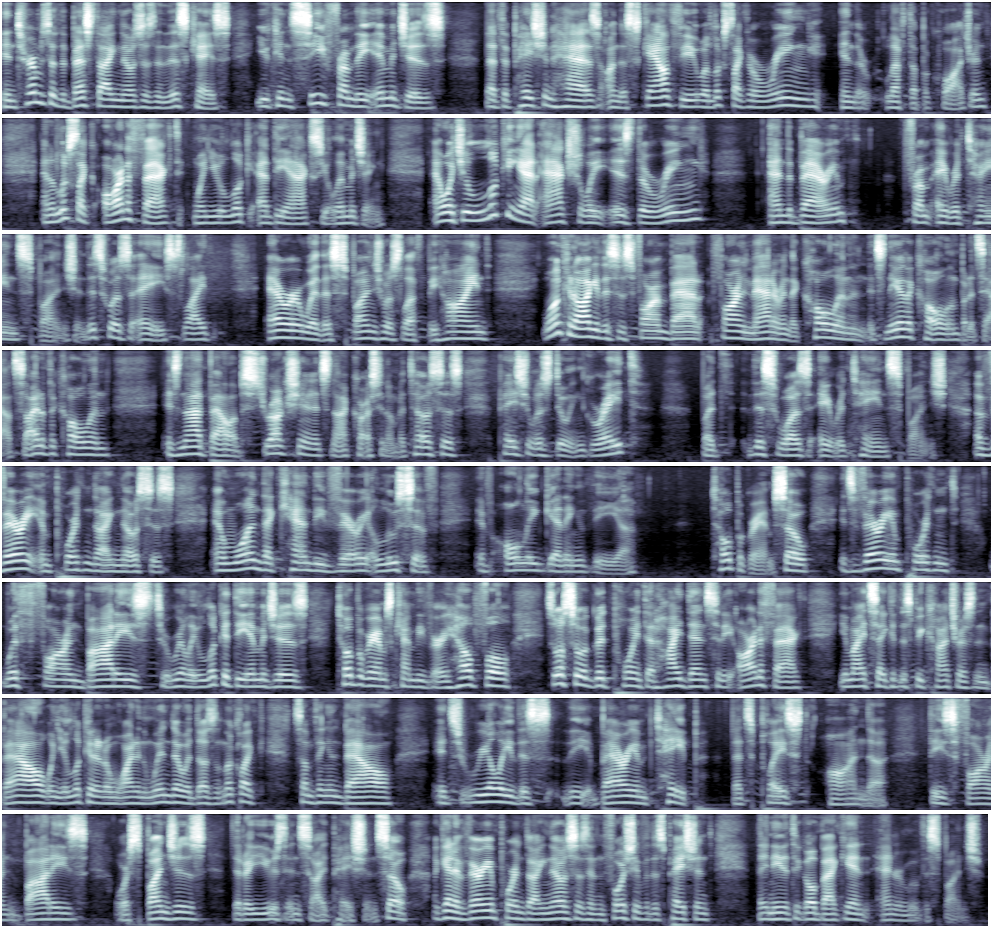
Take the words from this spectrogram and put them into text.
in terms of the best diagnosis in this case, you can see from the images that the patient has on the scout view what looks like a ring in the left upper quadrant, and it looks like artifact when you look at the axial imaging. And what you're looking at actually is the ring and the barium from a retained sponge. And this was a slight error where the sponge was left behind. One could argue this is foreign, foreign matter in the colon. It's near the colon, but it's outside of the colon. It's not bowel obstruction. It's not carcinomatosis. Patient was doing great, but this was a retained sponge. A very important diagnosis and one that can be very elusive if only getting the uh, topogram. So it's very important with foreign bodies to really look at the images. Topograms can be very helpful. It's also a good point that high density artifact, you might say, could this be contrast in bowel? When you look at it in a widened window, it doesn't look like something in bowel. It's really this the barium tape that's placed on uh, these foreign bodies or sponges that are used inside patients. So again, a very important diagnosis, and unfortunately for this patient, they needed to go back in and remove the sponge.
